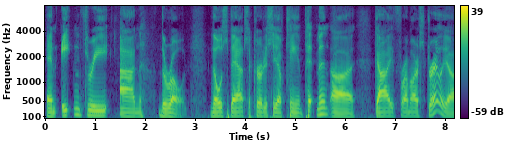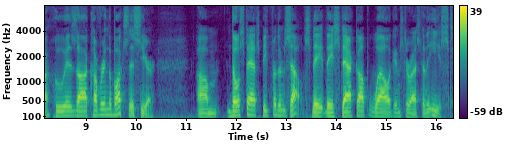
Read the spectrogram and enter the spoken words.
and eight and three on the road. Those stats are courtesy of Kane Pitman, uh, guy from Australia who is uh, covering the Bucks this year. Um, those stats speak for themselves. They they stack up well against the rest of the East.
